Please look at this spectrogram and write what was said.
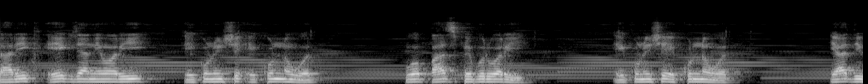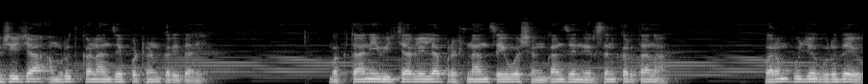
तारीख एक जानेवारी एकोणीसशे एकोणनव्वद व पाच फेब्रुवारी एकोणीसशे एकोणनव्वद. या दिवशीच्या अमृतकणांचे पठण करीत आहे. भक्तांनी विचारलेल्या प्रश्नांचे व शंकांचे निरसन करताना परमपूज्य गुरुदेव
